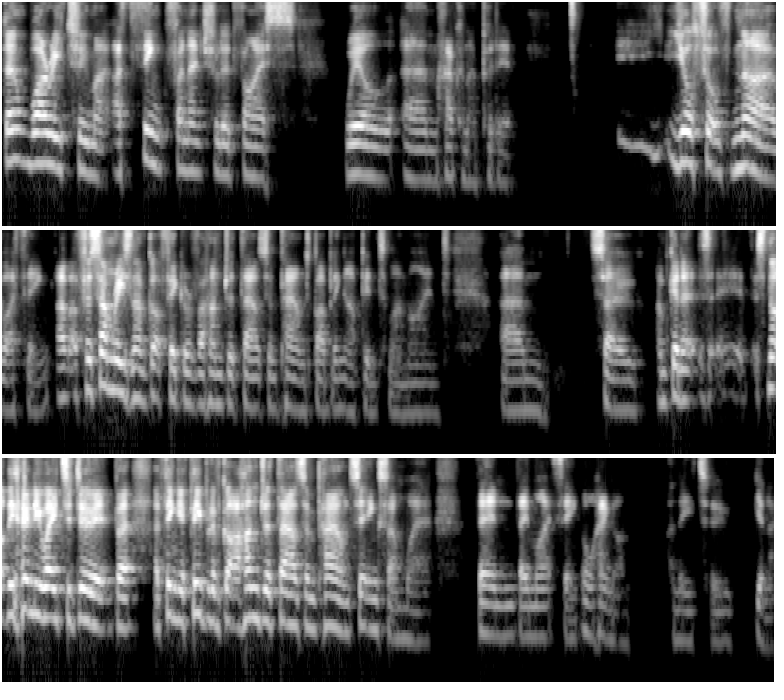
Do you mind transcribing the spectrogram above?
don't worry too much. I think financial advice will, um, how can I put it? You'll sort of know, I think. For some reason, I've got a figure of £100,000 bubbling up into my mind. Um, so I'm going to, it's not the only way to do it, but I think if people have got £100,000 sitting somewhere, then they might think, oh, hang on, I need to, you know,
